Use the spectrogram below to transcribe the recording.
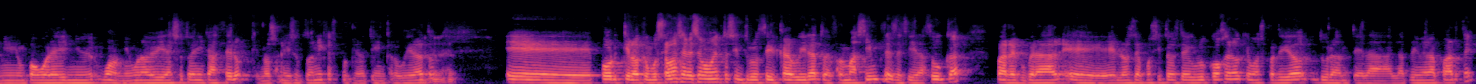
ni un Powerade, ni, bueno, ninguna bebida isotónica cero, que no son isotónicas porque no tienen carbohidratos. Eh, porque lo que buscamos en ese momento es introducir carbohidrato de forma simple, es decir, azúcar, para recuperar eh, los depósitos de glucógeno que hemos perdido durante la, primera parte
